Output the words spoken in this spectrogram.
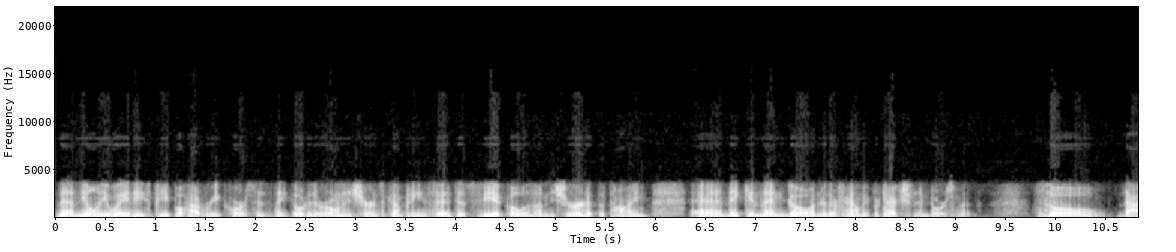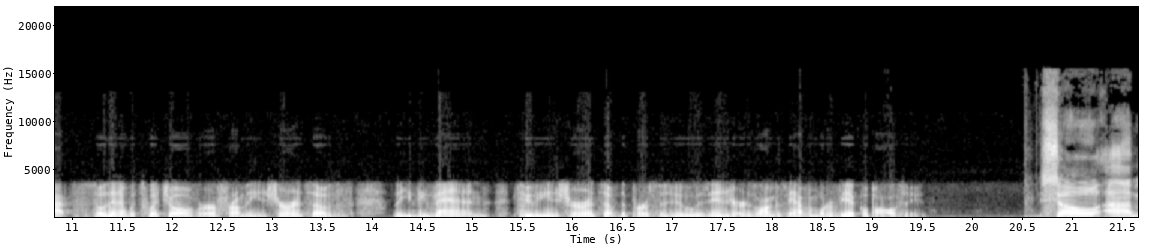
then the only way these people have recourse is they go to their own insurance company and say that this vehicle was uninsured at the time, and they can then go under their family protection endorsement. So that's so then it would switch over from the insurance of the the van to the insurance of the person who was injured, as long as they have a motor vehicle policy. So, um,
